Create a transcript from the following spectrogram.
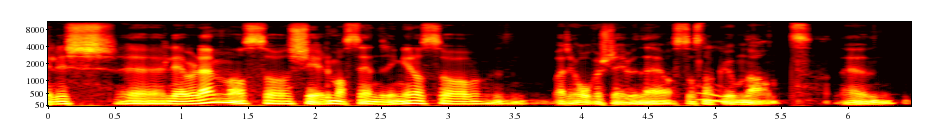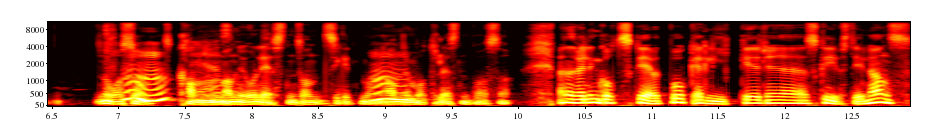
ellers eh, lever dem, og så skjer det masse endringer, og så bare overser vi det, og så snakker vi om noe annet. Det noe sånt kan man jo lese den sånn, sikkert mange andre måter å lese den på også. Men en veldig godt skrevet bok. Jeg liker eh, skrivestilen hans.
